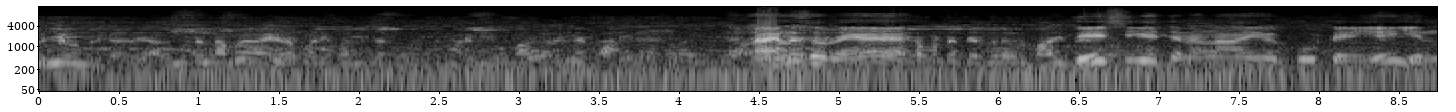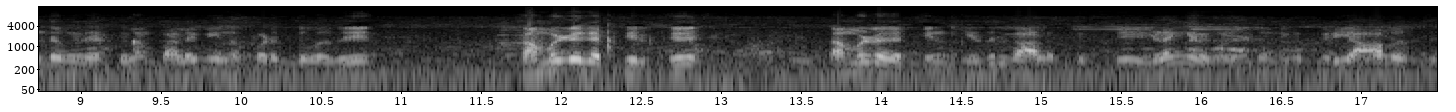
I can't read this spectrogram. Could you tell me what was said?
வெளியே வந்திருக்காரு. அது மட்டும் இல்லாம எடப்பாடி பழனிசாமி நான் என்ன சொல்றேன்? தேசிய ஜனநாயக கூட்டணியை எந்த விதத்திலும் பலவீனப்படுத்துவது தமிழகத்திற்கு தமிழகத்தின் எதிர்காலத்திற்கு இளைஞர்களுக்கு மிகப்பெரிய ஆபத்து.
